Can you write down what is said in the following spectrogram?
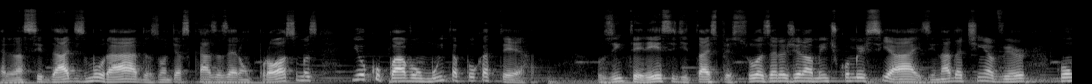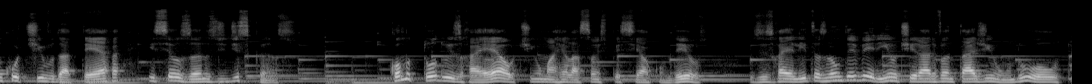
era nas cidades muradas, onde as casas eram próximas e ocupavam muita pouca terra. Os interesses de tais pessoas eram geralmente comerciais e nada tinha a ver com o cultivo da terra e seus anos de descanso. Como todo Israel tinha uma relação especial com Deus, os israelitas não deveriam tirar vantagem um do outro.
